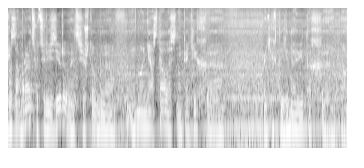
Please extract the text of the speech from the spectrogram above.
разобрать, утилизировать, и чтобы ну, не осталось никаких каких-то ядовитых там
